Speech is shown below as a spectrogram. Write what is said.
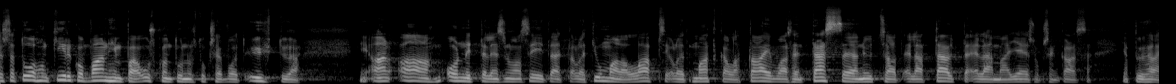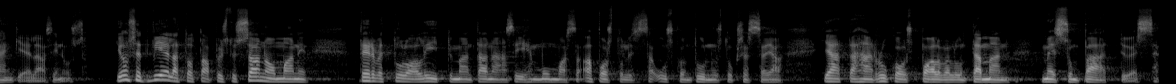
Jos sä tuohon kirkon vanhimpaan uskontunnustukseen voit yhtyä, niin A, onnittelen sinua siitä, että olet Jumalan lapsi, olet matkalla taivaaseen. Tässä ja nyt saat elää täyttä elämää Jeesuksen kanssa ja pyhä henki elää sinussa. Jos et vielä tota pysty sanomaan, niin tervetuloa liittymään tänään siihen muun muassa apostolisessa uskon tunnustuksessa ja jää tähän rukouspalveluun tämän messun päättyessä.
